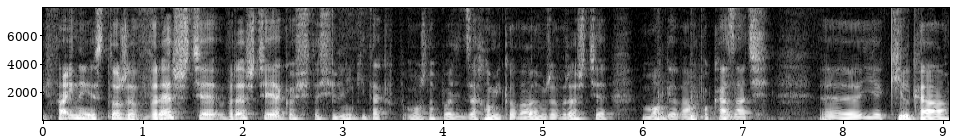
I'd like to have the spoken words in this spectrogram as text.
I fajne jest to, że wreszcie, wreszcie jakoś te silniki, tak można powiedzieć, zachomikowałem, że wreszcie mogę Wam pokazać e, je kilka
